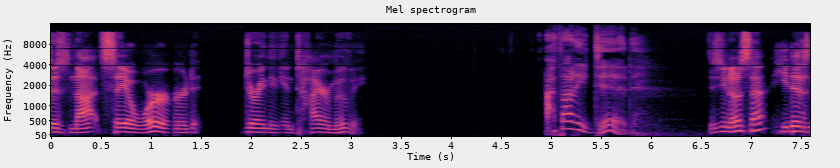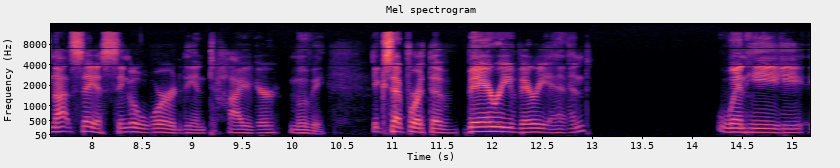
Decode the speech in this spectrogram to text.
does not say a word during the entire movie. I thought he did. Did you notice that? He does not say a single word the entire movie, except for at the very, very end when he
